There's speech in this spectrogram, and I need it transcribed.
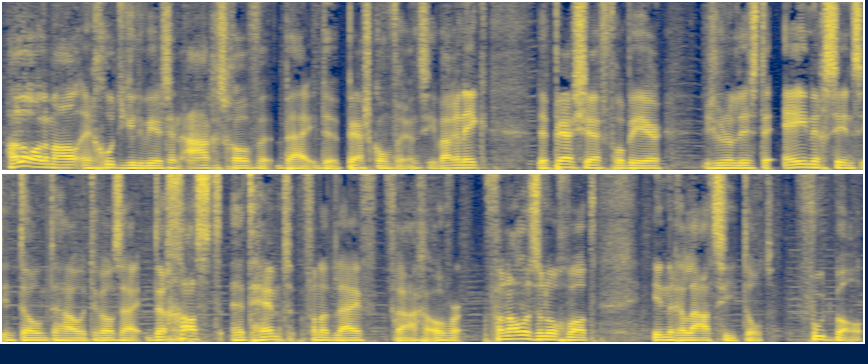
Hallo allemaal en goed dat jullie weer zijn aangeschoven bij de persconferentie. Waarin ik, de perschef, probeer de journalisten enigszins in toom te houden. Terwijl zij de gast het hemd van het lijf vragen over van alles en nog wat in relatie tot voetbal.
